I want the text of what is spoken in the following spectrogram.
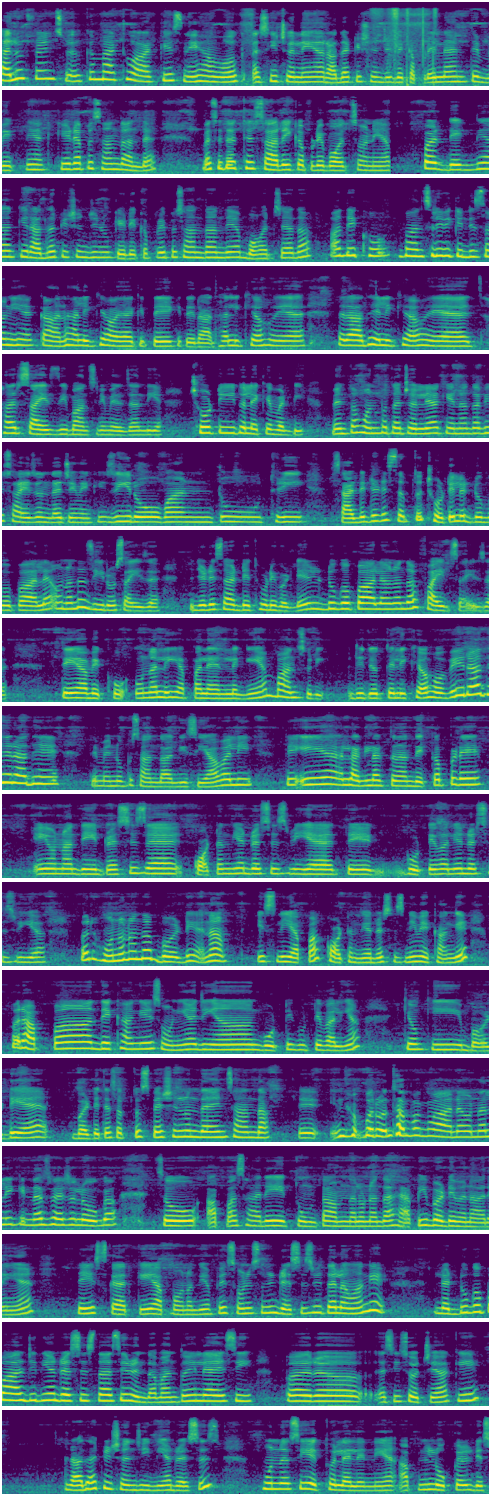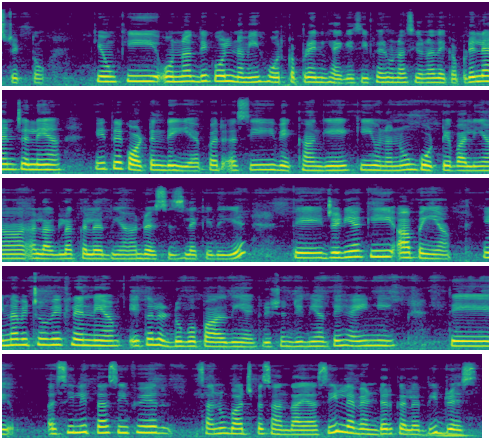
Hello friends welcome back to art K Sneha work ਅਸੀਂ ਚੱਲੇ ਹਾਂ ਰਾਧਾ ਕ੍ਰਿਸ਼ਨ ਜੀ ਦੇ ਕੱਪੜੇ ਲੈਣ ਤੇ ਵੇਖਦੇ ਹਾਂ ਕਿ ਕਿਹੜਾ ਪਸੰਦ ਆਂਦਾ ਹੈ। ਵੈਸੇ ਤਾਂ ਇੱਥੇ ਸਾਰੇ ਹੀ ਕੱਪੜੇ ਬਹੁਤ ਸੋਹਣੇ ਆ। ਪਰ ਦੇਖਦੇ ਹਾਂ ਕਿ ਰਾਧਾ ਕ੍ਰਿਸ਼ਨ ਜੀ ਨੂੰ ਕਿਹੜੇ ਕੱਪੜੇ ਪਸੰਦ ਆਉਂਦੇ ਆ, ਬਹੁਤ ਜ਼ਿਆਦਾ। ਆ ਦੇਖੋ, ਬਾਂਸਰੀ ਵੀ ਕਿੰਨੀ ਸੋਹਣੀ ਹੈ। ਕਾਨਹਾ ਲਿਖਿਆ ਹੋਇਆ ਕਿਤੇ ਕਿਤੇ ਰਾਧਾ ਲਿਖਿਆ ਹੋਇਆ ਹੈ। ਰਾਧੇ ਲਿਖਿਆ ਹੋਇਆ ਹੈ, ਹਰ ਸਾਈਜ਼ ਦੀ ਬਾਂਸਰੀ ਮਿਲ ਜਾਂਦੀ ਹੈ। ਛੋਟੀ ਤੋਂ ਲੈ ਕੇ ਵੱਡੀ। ਮੈਨੂੰ ਤਾਂ ਹੁਣ ਪਤਾ ਚੱਲਿਆ ਕਿ ਇਹਨਾਂ ਦਾ ਵੀ ਸਾਈਜ਼ ਹੁੰਦਾ ਜਿਵੇਂ ਕਿ 0 1 2 3 ਸਾਡੇ ਜਿਹੜੇ ਸਭ ਤੋਂ ਛੋਟੇ ਲੱਡੂ ਗੋਪਾਲ ਹੈ, ਉਹਨਾਂ ਦਾ 0 ਸਾਈਜ਼ ਹੈ। ਤੇ ਜਿਹੜੇ ਸਾਡੇ ਥੋੜੇ ਵੱਡੇ ਲੱਡੂ ਗੋਪਾਲ ਹੈ, ਉਹਨਾਂ ਦਾ 5 ਸਾਈਜ਼ ਹੈ। ਤੇ ਆ ਵੇਖੋ, ਉਹਨਾਂ ਲਈ ਆਪਾਂ ਲੈਣ ਲੱਗੇ ਆ ਬਾਂਸੁਰੀ, ਜਿਹਦੇ ਉੱਤੇ ਲਿਖਿਆ ਹੋਵੇ ਰਾਧੇ ਰਾਧੇ, ਤੇ ਮੈਨੂੰ ਪਸੰਦ ਆ ਗਈ ਸੀ ਆ ਵਾਲੀ। ਤੇ ਇਹ ਅਲੱਗ-ਅਲੱਗ ਤਰ੍ਹਾਂ ਦੇ ਕੱਪੜੇ, ਇਹ ਉਹਨਾਂ ਦੇ ਡਰੈਸਸ ਹੈ ਕਾਟਨ ਦੀਆਂ ਡਰੈਸਸ ਵੀ ਹੈ, ਤੇ ਗੋਟੇ ਵਾਲੀਆਂ ਡਰੈਸਸ ਵੀ ਆ। ਪਰ ਹੁਣ ਉਹਨਾਂ ਦਾ ਬਰਥਡੇ ਹੈ ਨਾ, ਇਸ ਲਈ ਆਪਾਂ ਕਾਟਨ ਦੀਆਂ ਡਰੈਸਸ ਨਹੀਂ ਵੇਖਾਂਗੇ। ਪਰ ਆਪਾਂ ਦੇਖਾਂਗੇ ਸੋਨੀਆ ਜੀਆਂ ਗੋਟੇ ਗੁੱਟੇ ਵਾਲੀਆਂ ਕਿਉਂਕਿ ਬਰਥਡੇ ਹੈ ਬਰਥਡੇ ਤਾਂ ਸਭ ਤੋਂ ਸਪੈਸ਼ਲ ਹੁੰਦਾ ਹੈ ਇਨਸਾਨ ਦਾ ਤੇ ਇਹਨਾਂ ਪਰ ਉਹ ਭਗਵਾਨ ਹੈ, ਉਹਨਾਂ ਲਈ ਕਿੰਨਾ ਸਪੈਸ਼ਲ ਹੋਊਗਾ। ਸੋ ਆਪਾਂ ਸਾਰੇ ਧੂਮਧਾਮ ਨਾਲ ਉਹਨਾਂ ਦਾ ਹੈਪੀ ਬਰਥਡੇ ਮਨਾ ਰਹੇ ਹਾਂ ਤੇ ਇਸ ਕਰਕੇ ਆਪਾਂ ਉਹਨਾਂ ਦੀਆਂ ਫਿਰ ਸੋਹਣੀ ਸੋਹਣੀ ਡਰੈਸਸ ਵੀ ਤਾਂ ਲਵਾਂਗੇ। ਲੱਡੂ ਗੋਪਾਲ ਜੀ ਦੀਆਂ ਡਰੈਸਸ ਤਾਂ ਅਸੀਂ ਰਿੰਦਾਵਨ ਤੋਂ ਹੀ ਲਿਆਏ ਸੀ, ਪਰ ਅਸੀਂ ਸੋਚਿਆ ਕਿ ਰਾਧਾ ਕ੍ਰਿਸ਼ਨ ਜੀ ਦੀਆਂ ਡਰੈਸਸ ਹੁਣ ਅਸੀਂ ਇੱਥੋਂ ਲੈ ਲੈਨੇ ਆ ਆਪਣੇ ਲੋਕਲ ਡਿਸਟ੍ਰਿਕਟ ਤੋਂ। ਕਿਉਂਕਿ ਉਹਨਾਂ ਦੇ ਕੋਲ ਨਵੀਂ ਹੋਰ ਕੱਪੜੇ ਨਹੀਂ ਹੈਗੇ ਸੀ। ਫਿਰ ਹੁਣ ਅਸੀਂ ਉਹਨਾਂ ਦੇ ਕੱਪੜੇ ਲੈਣ ਚੱਲੇ ਆ ਇਹ ਤੇ ਕਾਟਨ ਦੇ ਹੀ ਹੈ, ਪਰ ਅਸੀਂ ਵੇਖਾਂਗੇ ਕਿ ਉਹਨਾਂ ਨੂੰ ਗੋਟੇ ਵਾਲੀਆਂ ਅਲੱਗ-ਅਲੱਗ ਕਲਰ ਦੀਆਂ ਡਰੈਸਸ ਲੈ ਕੇ ਦਈਏ। ਤੇ ਜਿਹੜੀਆਂ ਕਿ ਆ ਪਈਆਂ, ਇਹਨਾਂ ਵਿੱਚੋਂ ਵੇਖ ਲੈਨੇ ਆ ਇਹ ਤਾਂ ਲੱਡੂ ਗੋਪਾਲ ਦੀਆਂ ਕ੍ਰਿਸ਼ਨ ਜੀ ਦੀਆਂ ਤੇ ਹੈ ਹੀ ਨਹੀਂ। ਤੇ ਅਸੀਂ ਲਿੱਤਾ ਸੀ, ਫਿਰ ਸਾਨੂੰ ਬਾਅਦ ਪਸੰਦ ਆਇਆ ਸੀ ਲੈਵੈਂਡਰ ਕਲਰ ਦੀ ਡਰੈਸ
